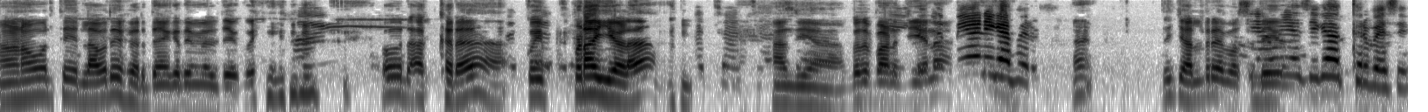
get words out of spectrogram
ਹੁਣ ਉਹ ਤੇ ਲੱਭਦੇ ਫਿਰਦੇ ਆ ਕਿਤੇ ਮਿਲ ਜੇ ਕੋਈ। ਉਹ ਅੱਖਰ ਆ, ਕੋਈ ਪੜਾਈ ਵਾਲਾ। ਅੱਛਾ ਅੱਛਾ ਹਾਂਜੀ ਹਾਂ ਕੁਝ ਬਣ ਜੀ ਹੈ ਨਾ। ਲੱਭਿਆ ਨਹੀਂਗਾ ਫਿਰ? ਹੈਂ, ਤੇ ਚੱਲ ਰਿਹਾ ਬਸ ਦੇ ਜਿਹਾ ਸੀਗਾ ਅੱਖਰ ਵੈਸੇ।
